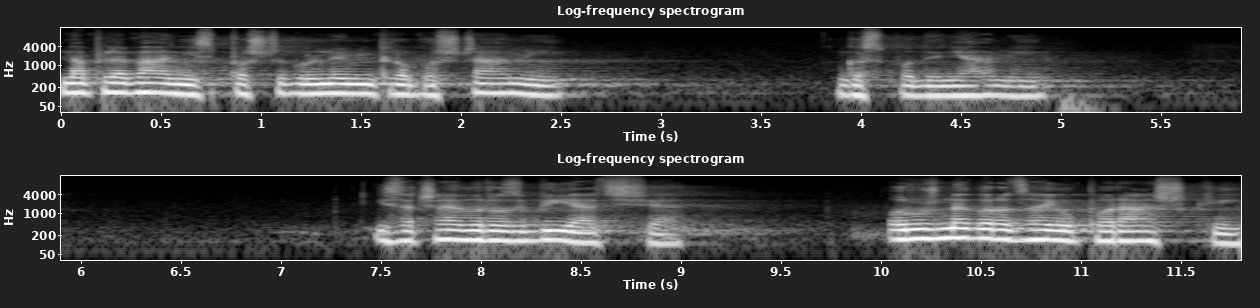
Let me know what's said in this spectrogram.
na plebanii z poszczególnymi proboszczami, gospodyniami. I zacząłem rozbijać się o różnego rodzaju porażki,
